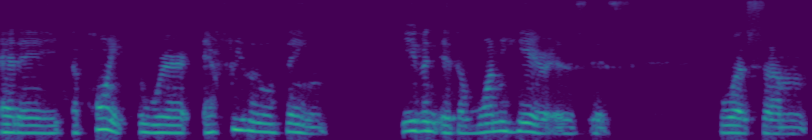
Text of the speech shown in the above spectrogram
at a, a point where every little thing, even if a one hair is is was um,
